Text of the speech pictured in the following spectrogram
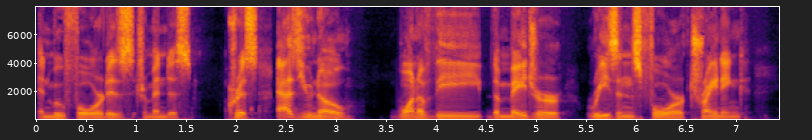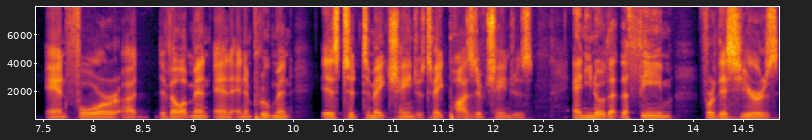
and move forward is tremendous. Chris, as you know, one of the the major reasons for training and for uh, development and, and improvement is to, to make changes, to make positive changes. And you know that the theme for this year's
